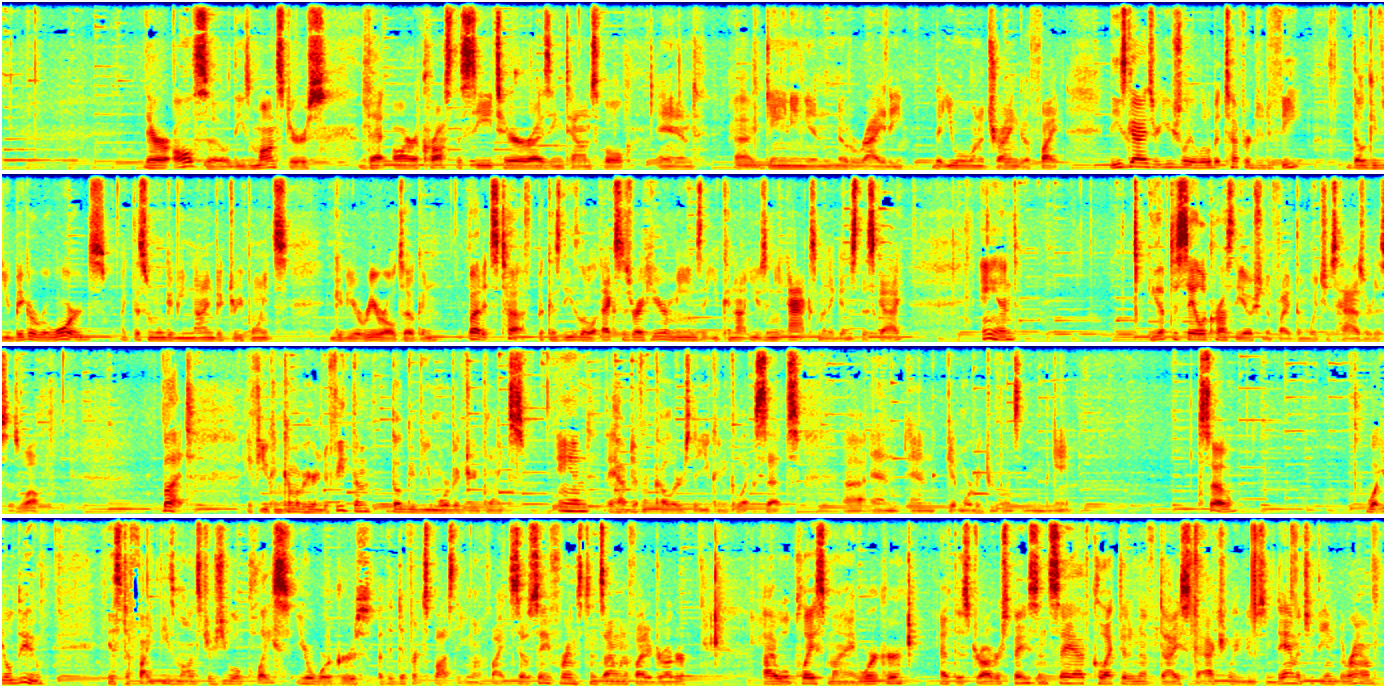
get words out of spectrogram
There are also these monsters that are across the sea terrorizing townsfolk and uh, gaining in notoriety that you will want to try and go fight. These guys are usually a little bit tougher to defeat. They'll give you bigger rewards, like this one will give you 9 victory points and give you a reroll token, but it's tough because these little X's right here means that you cannot use any axemen against this guy. And you have to sail across the ocean to fight them, which is hazardous as well. But if you can come over here and defeat them, they'll give you more victory points. And they have different colors that you can collect sets uh, and, and get more victory points at the end of the game. So, what you'll do is to fight these monsters, you will place your workers at the different spots that you want to fight. So say for instance I want to fight a Draugr, I will place my worker at this Draugr space and say I've collected enough dice to actually do some damage at the end of the round.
